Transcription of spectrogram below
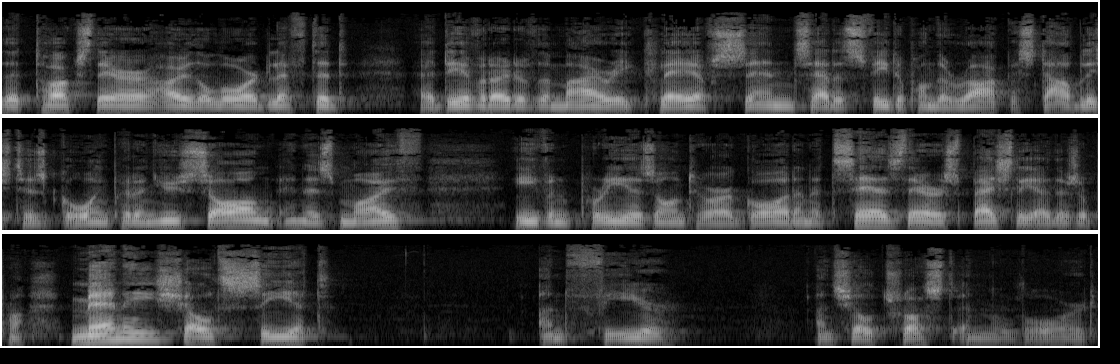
it talks there how the Lord lifted uh, David out of the miry clay of sin, set his feet upon the rock, established his going, put a new song in his mouth, even praise unto our God. And it says there, especially, uh, there's a promise many shall see it and fear and shall trust in the Lord.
